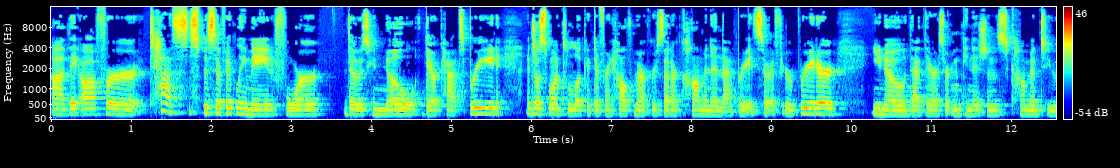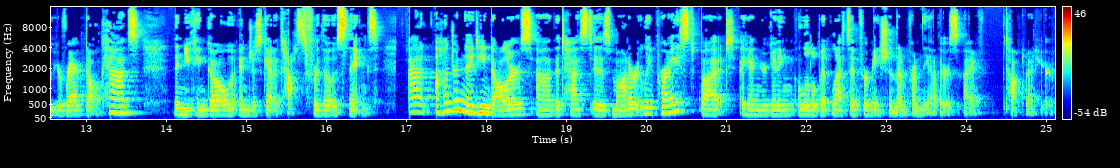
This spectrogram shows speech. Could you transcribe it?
uh, they offer tests specifically made for those who know their cat's breed and just want to look at different health markers that are common in that breed. So if you're a breeder, you know that there are certain conditions common to your ragdoll cats, then you can go and just get a test for those things. At $119, uh, the test is moderately priced, but again, you're getting a little bit less information than from the others I've talked about here.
